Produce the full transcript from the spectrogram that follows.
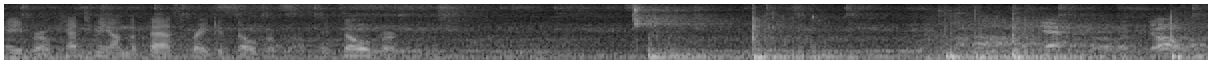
Hey, bro, catch me on the fast break. It's over, bro. It's over. Yes, bro, let's go.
